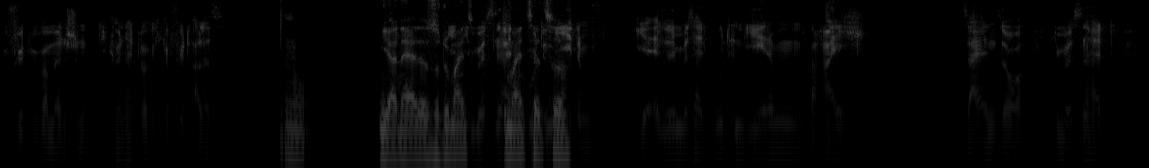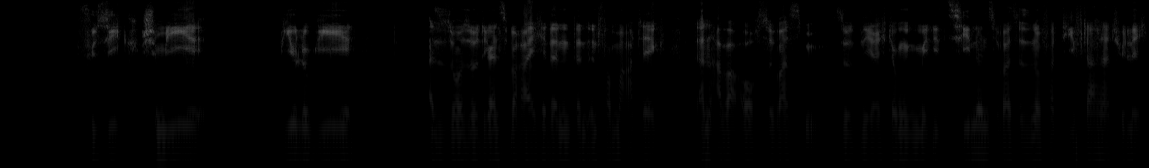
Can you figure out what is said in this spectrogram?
gefühlt Übermenschen. Die können halt wirklich gefühlt alles. Ja. Ja, naja, also du die- meinst, die du halt meinst jetzt so, jedem, also die müssen halt gut in jedem Bereich sein, so. Die müssen halt Physik, Chemie, Biologie, also so, so die ganzen Bereiche, dann, dann Informatik, dann aber auch sowas, so in die Richtung Medizin und sowas, also noch vertiefter natürlich,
